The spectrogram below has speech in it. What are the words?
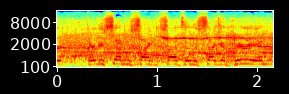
37 seconds left in the second period.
